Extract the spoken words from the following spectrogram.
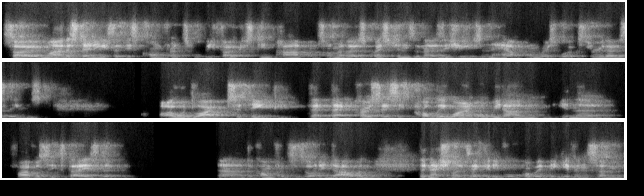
So my understanding is that this conference will be focused in part on some of those questions and those issues and how Congress works through those things. I would like to think that that process, it probably won't all be done in the five or six days that uh, the conference is on in Darwin. The National Executive will probably be given some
